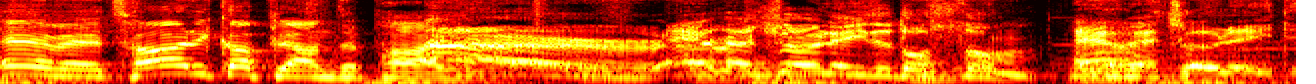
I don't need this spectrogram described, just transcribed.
Evet harika plandı Pay. Arr, Evet öyleydi dostum. Evet öyleydi.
